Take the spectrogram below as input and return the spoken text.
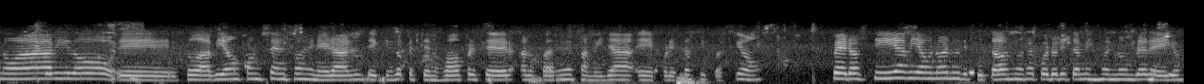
no ha habido eh, todavía un consenso general de qué es lo que se nos va a ofrecer a los padres de familia eh, por esta situación, pero sí había uno de los diputados, no recuerdo ahorita mismo el nombre de ellos,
